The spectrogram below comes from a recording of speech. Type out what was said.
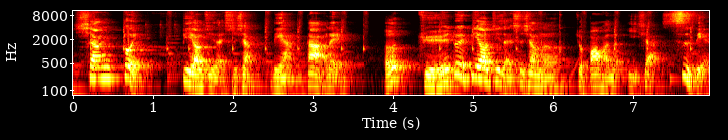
相对必要记载事项两大类。而绝对必要记载事项呢，就包含了以下四点。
